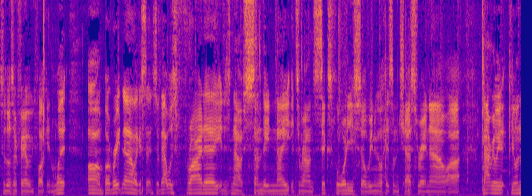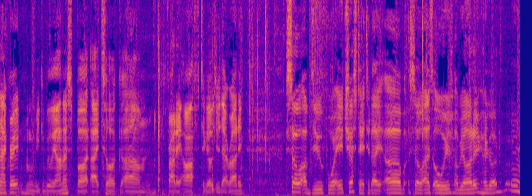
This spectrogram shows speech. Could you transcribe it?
so those are fairly fucking lit. Um, but right now, like I said, so that was Friday. It is now Sunday night. It's around 6:40, so we're gonna go hit some chests right now. Uh, not really feeling that great, I'm gonna be completely honest, but I took um, Friday off to go do that riding. So I'm due for a chest day today. Um, so as always, I'll be riding. Hang on. Oh,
